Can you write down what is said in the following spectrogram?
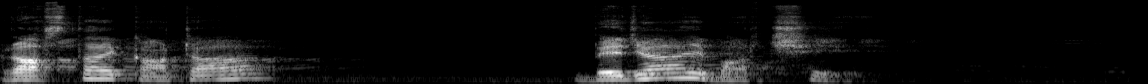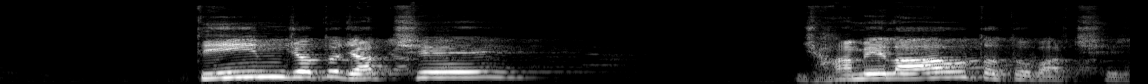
রাস্তায় কাঁটা বেজায় বাড়ছে। দিন যত যাচ্ছে, ঝামেলাও তত বাড়ছে।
